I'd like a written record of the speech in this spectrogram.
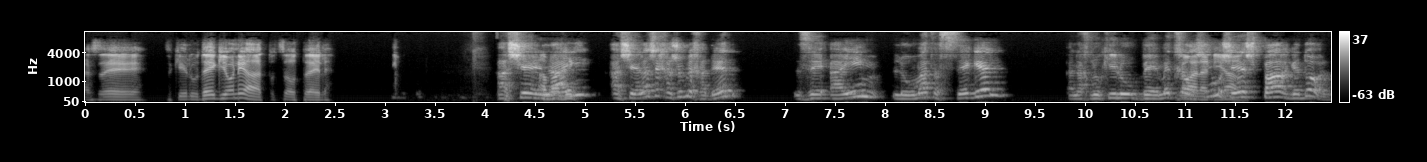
אז אה, זה כאילו די הגיוני התוצאות האלה. השאלה היא, השאלה שחשוב לחדד, זה האם לעומת הסגל, אנחנו כאילו באמת לא, חלשים, או. שיש פער גדול?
